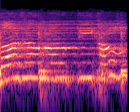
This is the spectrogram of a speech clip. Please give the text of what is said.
भजमुक्तिकौ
